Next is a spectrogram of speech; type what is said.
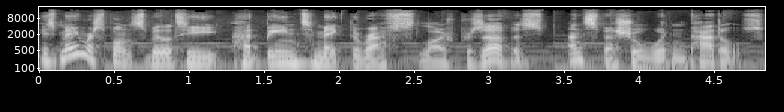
His main responsibility had been to make the raft's life preservers and special wooden paddles,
